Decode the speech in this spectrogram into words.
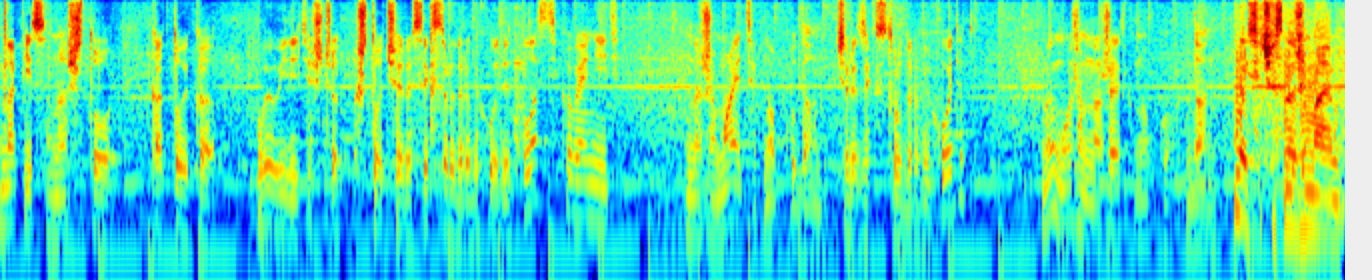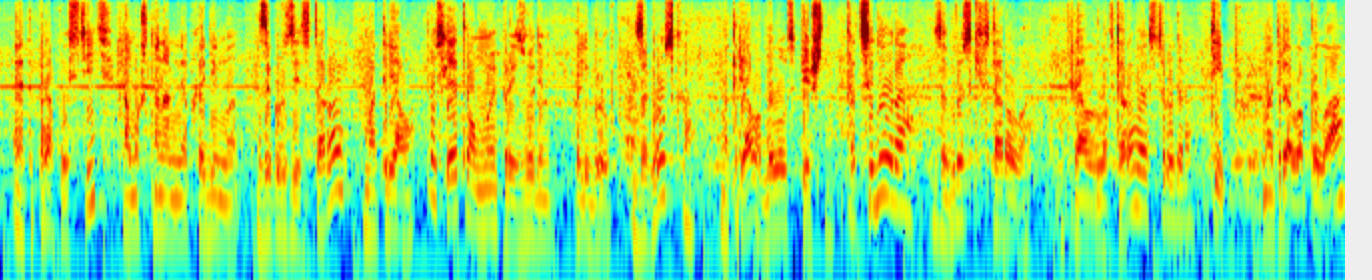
Написано, что как только вы увидите, что, что через экструдер выходит пластиковая нить, нажимаете кнопку Done. Через экструдер выходит, мы можем нажать кнопку Done. Мы сейчас нажимаем это пропустить, потому что нам необходимо загрузить второй материал. После этого мы производим калибровку. Загрузка материала была успешна. Процедура загрузки второго материала для второго экструдера. Тип материала ПЛА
